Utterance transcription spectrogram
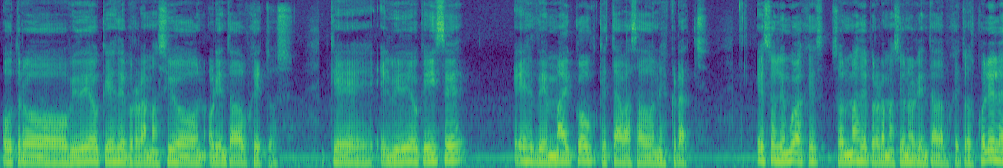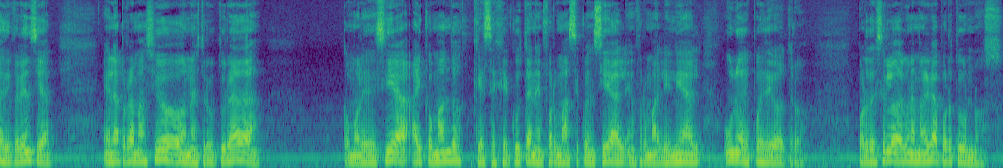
otro video que es de programación orientada a objetos, que el video que hice es de MyCode que está basado en Scratch. Esos lenguajes son más de programación orientada a objetos. ¿Cuál es la diferencia? En la programación estructurada, como les decía, hay comandos que se ejecutan en forma secuencial, en forma lineal, uno después de otro. Por decirlo de alguna manera, por turnos.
